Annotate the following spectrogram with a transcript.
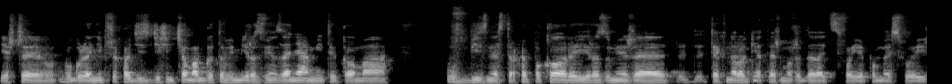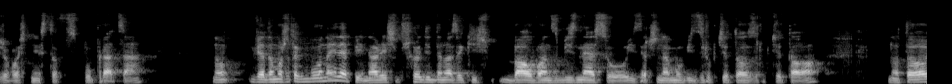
Jeszcze w ogóle nie przychodzi z dziesięcioma gotowymi rozwiązaniami, tylko ma ów biznes trochę pokory i rozumie, że technologia też może dodać swoje pomysły i że właśnie jest to współpraca. No wiadomo, że tak było najlepiej, no ale jeśli przychodzi do nas jakiś bałwan z biznesu i zaczyna mówić zróbcie to, zróbcie to, no to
